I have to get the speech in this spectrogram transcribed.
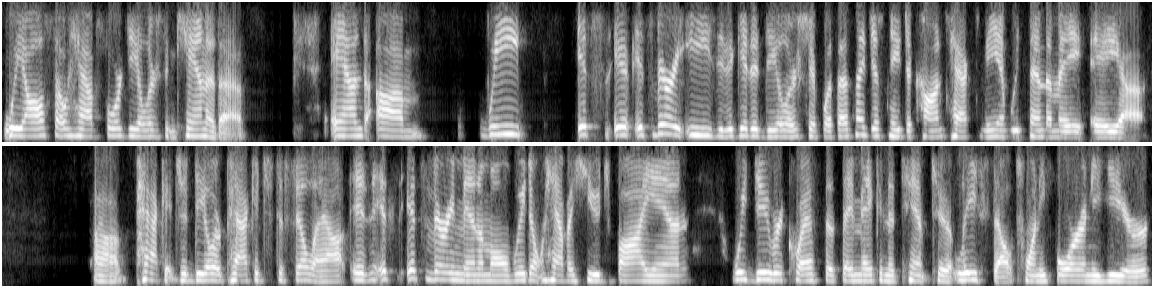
We also have four dealers in Canada, and um, we it's it, it's very easy to get a dealership with us. They just need to contact me, and we send them a a uh, uh, package, a dealer package to fill out. And it's it's very minimal. We don't have a huge buy-in. We do request that they make an attempt to at least sell 24 in a year,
